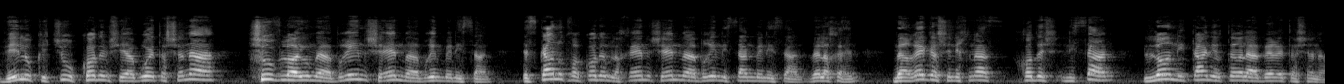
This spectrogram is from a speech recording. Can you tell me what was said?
ואילו קידשו קודם שיעברו את השנה, שוב לא היו מעברין שאין מעברין בניסן. הזכרנו כבר קודם לכן שאין מעברין ניסן בניסן, ולכן מהרגע שנכנס חודש ניסן לא ניתן יותר לעבר את השנה.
